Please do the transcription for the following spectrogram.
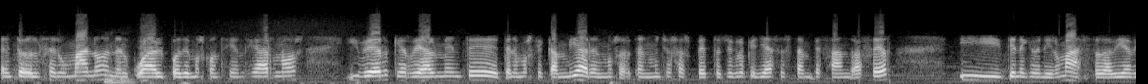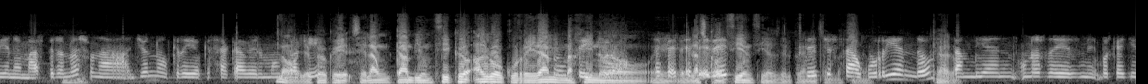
en todo el ser humano en el cual podemos concienciarnos y ver que realmente tenemos que cambiar en, en muchos aspectos. Yo creo que ya se está empezando a hacer y tiene que venir más, todavía viene más, pero no es una, yo no creo que se acabe el mundo No, aquí. yo creo que será un cambio, un ciclo, algo ocurrirá, me imagino, eh, en las de- de- conciencias del De planeta. hecho está ocurriendo, Claro. también unos de, porque allí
